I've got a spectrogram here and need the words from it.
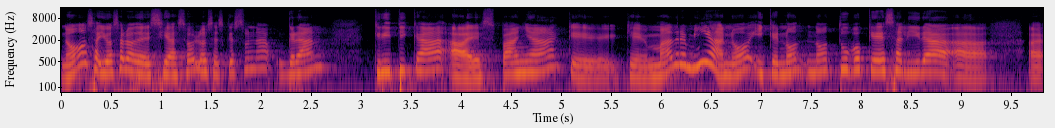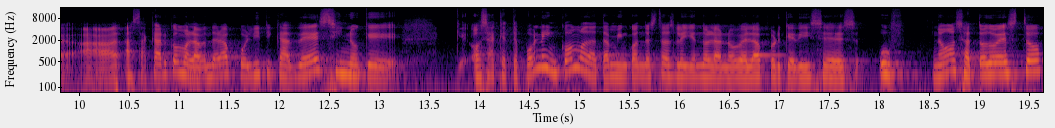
¿no? O sea, yo se lo decía a Solos, es que es una gran crítica a España que, madre mía, ¿no? Y que no, no tuvo que salir a, sacar como la bandera política de, sino que, o sea, que te pone incómoda también cuando estás leyendo la novela porque dices, uff, ¿no? O sea, todo esto,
